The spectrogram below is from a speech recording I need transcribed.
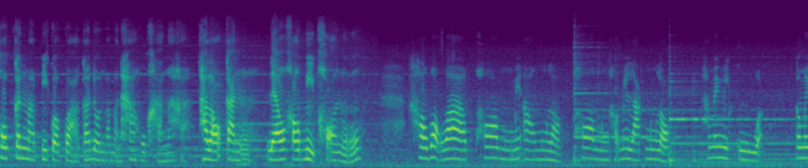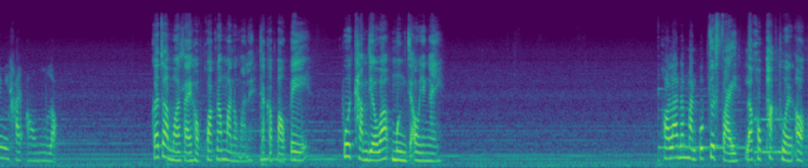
คบกันมาปีกว่าๆก็โดนประมาณห้าหกครั้งอะค่ะทะเลาะกันแล้วเขาบีบคอหนู เขาบอกว่าพ่อมึงไม่เอามึงหรอก พ่อมึงเขาไม่รักมึงหรอก ถ้าไม่มีกูอะก็ไม่มีใครเอามึงหรอก ก็จอดมอเตอร์ไซค์เขาควักน้ำมันออกมาเลย จากกระเป๋าเป้พูดคำเดียวว่ามึงจะเอายังไง พอราดน้ำมันปุ๊บจุดไฟ แล้วเขาผลักทวนออก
